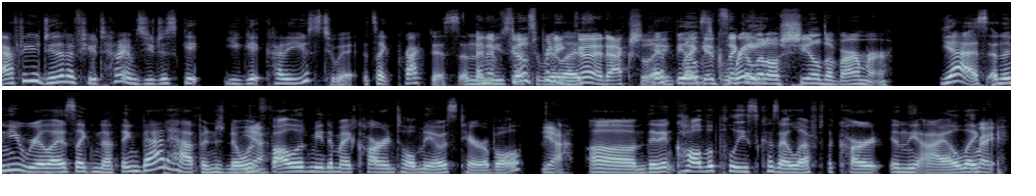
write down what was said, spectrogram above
after you do that a few times you just get you get kind of used to it it's like practice and then and it feels pretty realize, good actually. It feels like it's like a little shield of armor. Yes and then you realize like nothing bad happened no one Yeah. followed me to my car and told me i was terrible Yeah. um they didn't call the police because i left the cart in the aisle like right.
